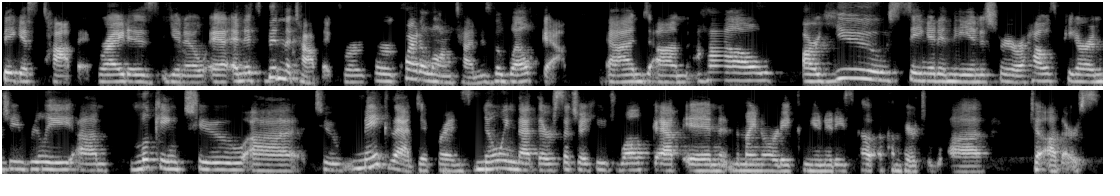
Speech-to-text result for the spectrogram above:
biggest topic right is you know and it's been the topic for for quite a long time is the wealth gap and um, how are you seeing it in the industry, or how is PRMG really um, looking to uh, to make that difference, knowing that there's such a huge wealth gap in the minority communities co- compared to uh, to others?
